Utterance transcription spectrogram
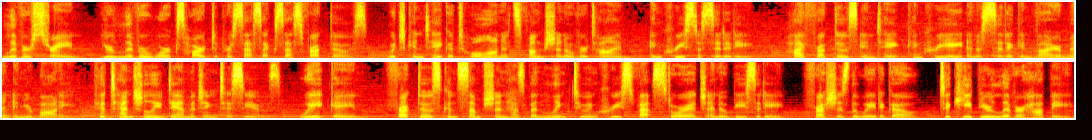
Liver strain. Your liver works hard to process excess fructose, which can take a toll on its function over time. Increased acidity. High fructose intake can create an acidic environment in your body, potentially damaging tissues. Weight gain. Fructose consumption has been linked to increased fat storage and obesity. Fresh is the way to go. To keep your liver happy,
